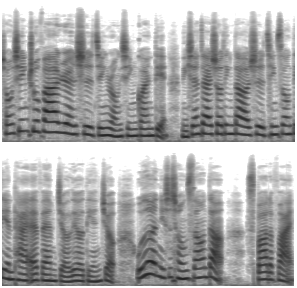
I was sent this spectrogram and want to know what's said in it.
重新出发，认识金融新观点。你现在收听到的是轻松电台 FM 九六点九。无论你是从 Sound、Spotify、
